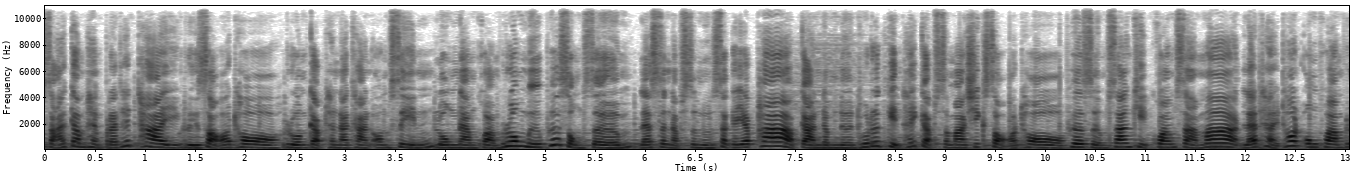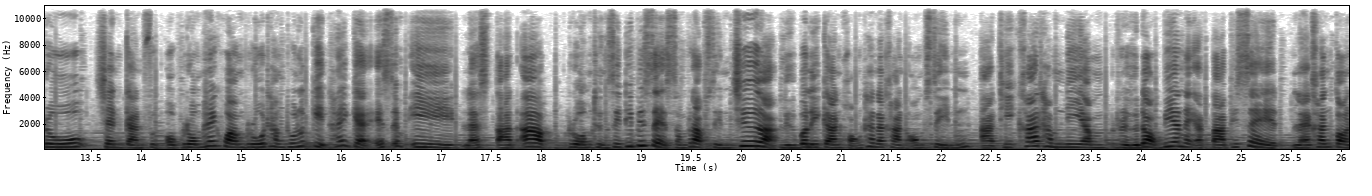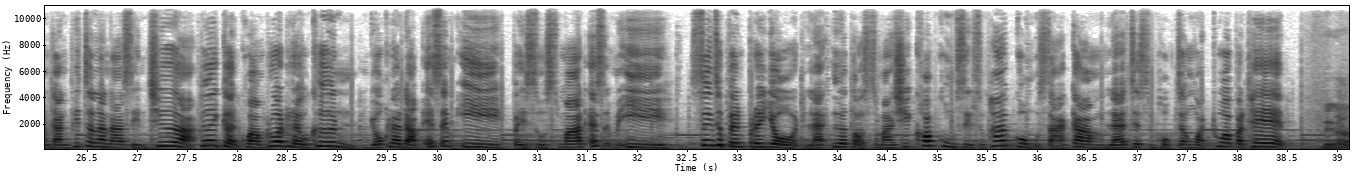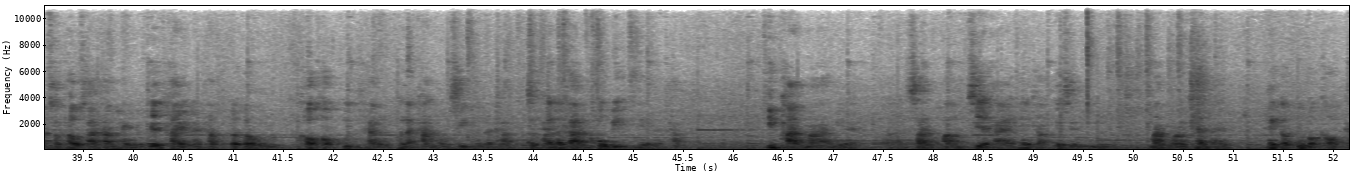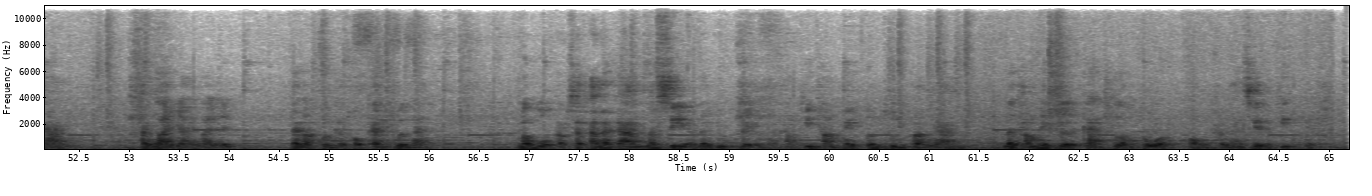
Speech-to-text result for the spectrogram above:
อุตสาหกรรมแห่งประเทศไทย หรือสอทรวมกับธนาคารออมสิน ลงนามความร่วมมือเพื่อส่งเสริม และสนับสนุนศักยภาพ การดำเนินธุรกิจให้กับสมาชิกสอทเพื่อเสริมสร้างขีดความสามารถ และถ่ายทอดองค์ความรู้ เช่นการฝึกอบรมให้ความรู้ทางธุรกิจให้แก่ SME และสตาร์ทอัพรวมถึงสิทธิพิเศษสำหรับสินเชื่อ หรือบริการของธนาคารออมสิน อาทิค่าธรรมเนียม หรือดอกเบี้ยในอัตราพิเศษ และขั้นตอนการพิจารณาสินเชื่อ เพื่อให้เกิดความรวดเร็วขึ้น ยกระดับ SME ไปสู่ Smart SME ซึ่งจะเป็นประโยชน์และเอื้อต่อสมาชิกครอบคลุม 45 กลุ่มอุตสาหกรรม และ 76 จังหวัดทั่วประเทศ ในนามสภาอุตสาหกรรมแห่งประเทศไทยนะครับก็ต้องขอขอบคุณทางธนาคารออมสินนะครับสถานการณ์โควิดเนี่ยนะครับที่ผ่านมาเนี่ยสร้างความเสียหายให้กับ SME มากน้อยแค่ไหนให้กับผู้ประกอบการ ทั้งรายใหญ่รายเล็กได้รับผลกระทบกันทั่วหน้า มาบวกกับสถานการณ์รัสเซียและยูเครนนะครับที่ทำให้ต้นทุนพลังงาน และทำให้เกิดการชะลอตัวของทางด้านเศรษฐกิจ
